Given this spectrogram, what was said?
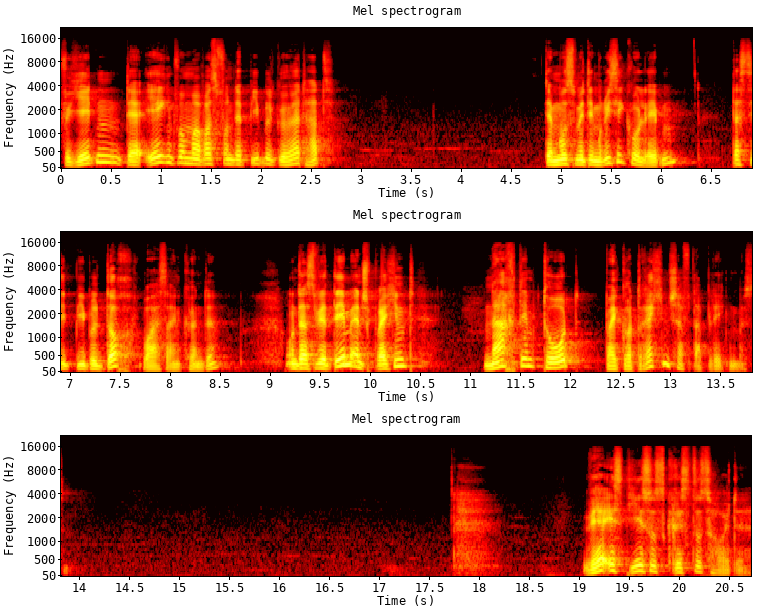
für jeden, der irgendwo mal was von der Bibel gehört hat, der muss mit dem Risiko leben, dass die Bibel doch wahr sein könnte und dass wir dementsprechend nach dem Tod bei Gott Rechenschaft ablegen müssen. Wer ist Jesus Christus heute?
